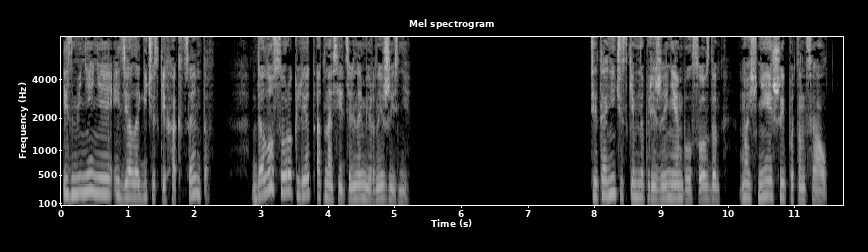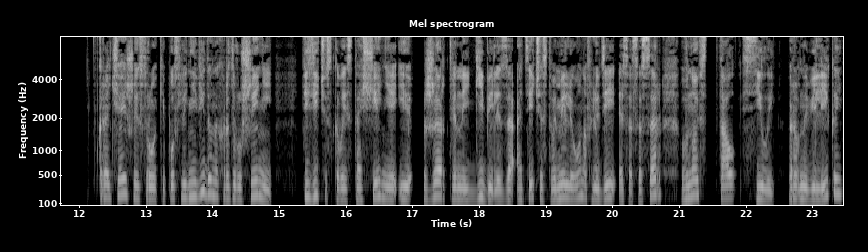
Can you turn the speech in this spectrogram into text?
изменение идеологических акцентов дало 40 лет относительно мирной жизни. Титаническим напряжением был создан мощнейший потенциал. В кратчайшие сроки после невиданных разрушений, физического истощения и жертвенной гибели за отечество миллионов людей СССР вновь стал силой, равновеликой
